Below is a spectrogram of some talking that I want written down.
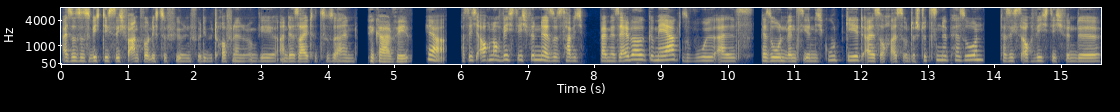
Also es ist wichtig, sich verantwortlich zu fühlen für die Betroffenen irgendwie an der Seite zu sein. Egal wie. Ja. Was ich auch noch wichtig finde, also das habe ich bei mir selber gemerkt, sowohl als Person, wenn es ihr nicht gut geht, als auch als unterstützende Person, dass ich es auch wichtig finde,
